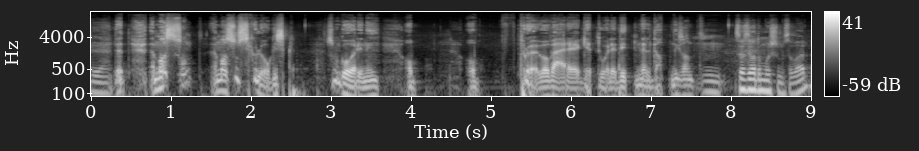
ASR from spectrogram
Det, det er masse sånt Det er masse sånt psykologisk som går inn i å å prøve å være getto eller ditten eller datten. ikke sant? Skal jeg så hva det morsomste var?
